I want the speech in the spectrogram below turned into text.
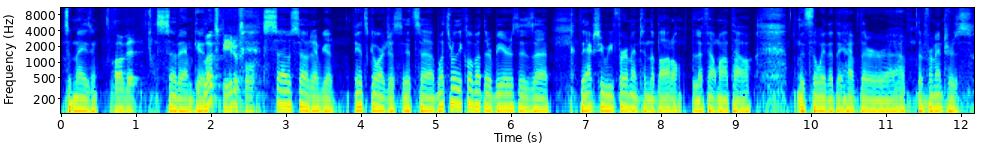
it's amazing. Love it. So damn good. Looks beautiful. so so damn good. It's gorgeous. It's uh, what's really cool about their beers is uh, they actually re-ferment in the bottle. Le fermenteur. It's the way that they have their uh, their fermenters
